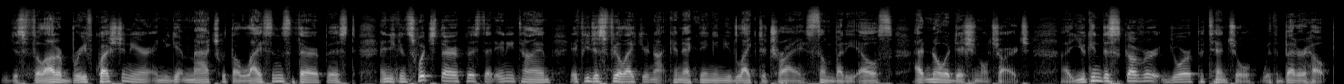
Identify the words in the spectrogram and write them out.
You just fill out a brief questionnaire and you get matched with a licensed therapist. And you can switch therapists at any time if you just feel like you're not connecting and you'd like to try somebody else at no additional charge. Uh, you can discover your potential with BetterHelp.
